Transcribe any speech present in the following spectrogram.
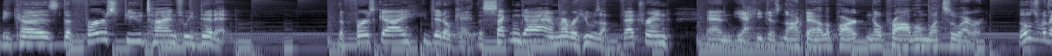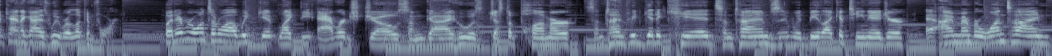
because the first few times we did it, the first guy, he did okay. The second guy, I remember he was a veteran, and yeah, he just knocked out of the park, no problem whatsoever. Those were the kind of guys we were looking for. But every once in a while, we'd get like the average Joe, some guy who was just a plumber. Sometimes we'd get a kid, sometimes it would be like a teenager. I remember one time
